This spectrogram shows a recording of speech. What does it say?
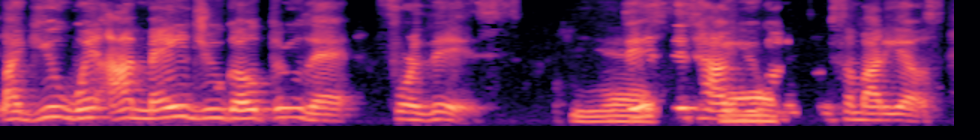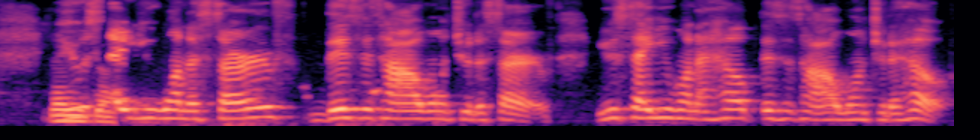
Like you went, I made you go through that for this. Yes. This is how yes. you're going to serve somebody else. There you, you say you want to serve. This is how I want you to serve. You say you want to help. This is how I want you to help.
